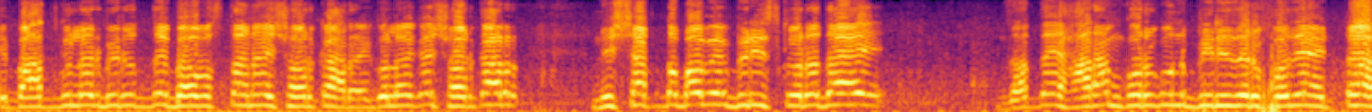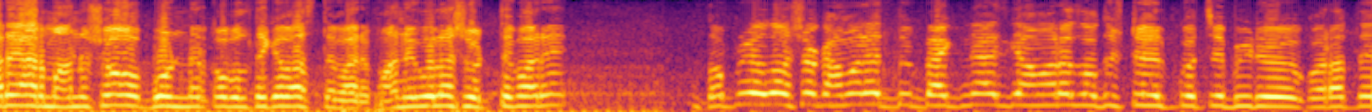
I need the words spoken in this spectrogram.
এই বাঁধগুলোর বিরুদ্ধে ব্যবস্থা নেয় সরকার। এগুলোকে সরকার নিঃস্বার্থভাবে ব্রিজ করে দেয়। যাতে হারাম করে কোনো ব্রিজের উপরে একটা আরে মানুষও বন্যার কবল থেকে বাঁচতে পারে, পানিগুলো সরতে পারে। তো প্রিয় দর্শক, আমার দুই বাইক নিয়ে আজকে আমার যথেষ্ট হেল্প করছে ভিডিও করাতে।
